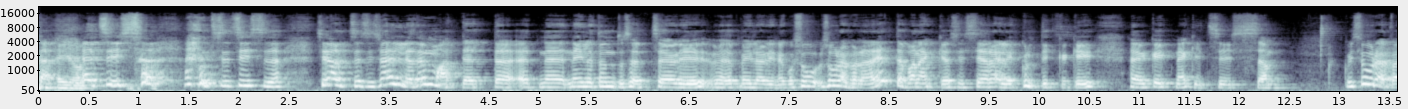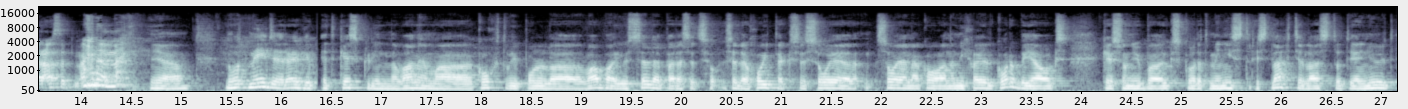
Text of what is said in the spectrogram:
et, et siis, et siis sealt see siis välja tõmmati, et, et ne, neile tundus, et see oli, meil oli nagu su, suurepärane ettepanek ja siis järelikult ikkagi kõik nägid siis kui suurepärased me oleme. ja, no vot meedia räägib, et kesklinna vanema koht võib olla vaba just sellepärast, et seda hoitakse sooja, soojana kohana Mihhail Korbi jaoks, kes on juba ükskord ministrist lahti lastud ja nüüd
